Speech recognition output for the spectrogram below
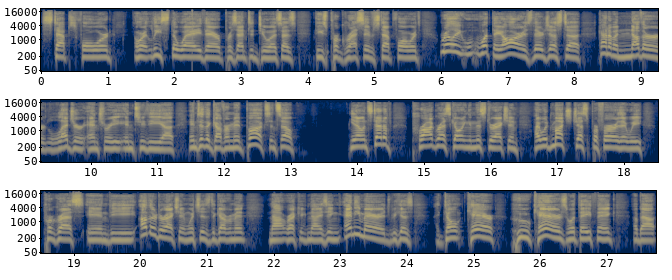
steps forward or at least the way they're presented to us as these progressive step forwards. Really, what they are is they're just uh, kind of another ledger entry into the uh, into the government books, and so. You know, instead of progress going in this direction, I would much just prefer that we progress in the other direction, which is the government not recognizing any marriage because I don't care who cares what they think about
